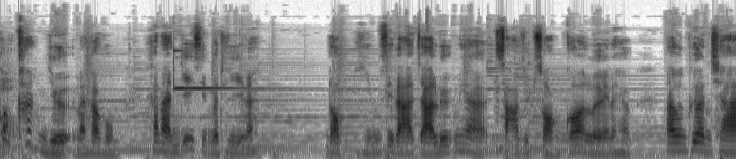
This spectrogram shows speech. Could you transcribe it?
ค่อนข้างเยอะนะครับผมขนาด 20 นาทีนะดอกหินศิลาจารึกเนี่ย32 ก้อนเลยนะครับ ถ้าเพื่อนๆใช้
